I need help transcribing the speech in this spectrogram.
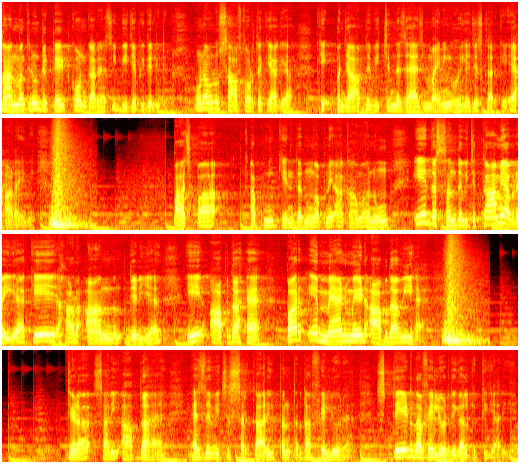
ਪ੍ਰਧਾਨ ਮੰਤਰੀ ਨੂੰ ਡਿਕਟੇਟ ਕੌਣ ਕਰ ਰਿਹਾ ਸੀ? ਬੀਜੇਪੀ ਦੇ ਲੀਡਰ ਉਹਨਾਂ ਵੱਲੋਂ ਸਾਫ਼ ਤੌਰ ਤੇ ਕਿਹਾ ਗਿਆ ਕਿ ਪੰਜਾਬ ਦੇ ਵਿੱਚ ਨਜਾਇਜ਼ ਮਾਈਨਿੰਗ ਹੋਈ ਹੈ, ਜਿਸ ਕਰਕੇ ਇਹ ਹੜ੍ਹ ਆਏ ਨੇ। ਭਾਜਪਾ ਆਪਣੀ ਕੇਂਦਰ ਨੂੰ, ਆਪਣੇ ਆਕਾਵਾਂ ਨੂੰ ਇਹ ਦੱਸਣ ਦੇ ਵਿੱਚ ਕਾਮਯਾਬ ਰਹੀ ਹੈ ਕਿ ਹੜ੍ਹ ਆਉਣ ਜਿਹੜੀ ਹੈ, ਇਹ ਆਪਦਾ ਹੈ, ਪਰ ਇਹ ਮੈਨ ਮੇਡ ਆਪਦਾ ਵੀ ਹੈ। ਜਿਹੜਾ ਸਾਰੀ ਆਪਦਾ ਹੈ, ਇਸ ਦੇ ਵਿੱਚ ਸਰਕਾਰੀ ਤੰਤਰ ਦਾ ਫੇਲਿਅਰ ਹੈ। ਸਟੇਟ ਦਾ ਫੇਲਿਅਰ ਦੀ ਗੱਲ ਕੀਤੀ ਜਾ ਰਹੀ ਹੈ।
